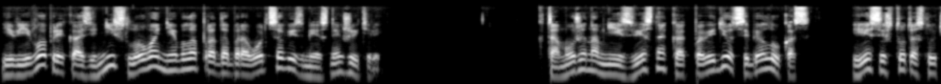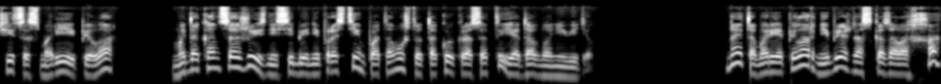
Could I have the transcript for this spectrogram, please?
И в его приказе ни слова не было про добровольцев из местных жителей. К тому же нам неизвестно, как поведет себя Лукас, И если что-то случится с Марией Пилар, мы до конца жизни себе не простим, потому что такой красоты я давно не видел. На это Мария Пилар небрежно сказала «ха»,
